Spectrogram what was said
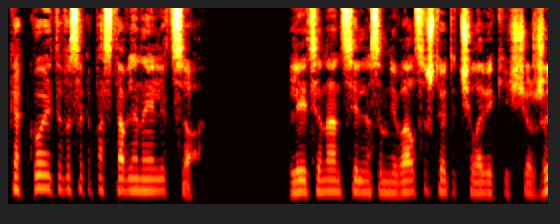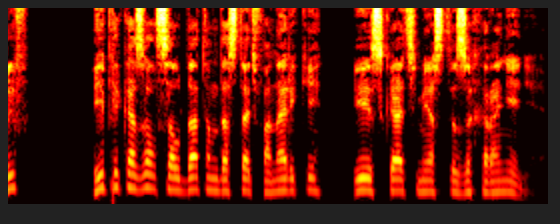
какое-то высокопоставленное лицо. Лейтенант сильно сомневался, что этот человек еще жив, и приказал солдатам достать фонарики и искать место захоронения.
